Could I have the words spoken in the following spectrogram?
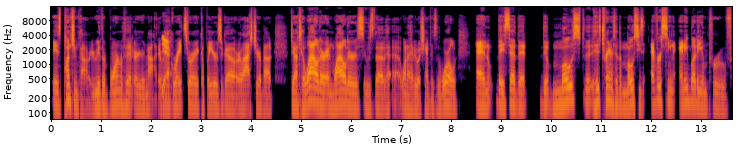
is punching power. You're either born with it or you're not. There was yeah. a great story a couple years ago or last year about Deontay Wilder and Wilder's, who's the uh, one of the heavyweight champions of the world, and they said that the most his trainer said the most he's ever seen anybody improve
